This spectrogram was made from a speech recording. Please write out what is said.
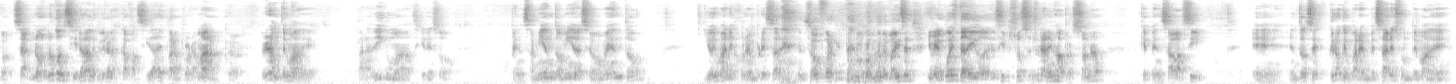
o sea, no, no consideraba que tuviera las capacidades para programar. Claro. Pero era un tema de paradigma, si querés, o o pensamiento mío de ese momento. Y hoy manejo una empresa de software que está en un montón de países y me cuesta, digo, decir, yo, yo era la misma persona que pensaba así. Eh, entonces, creo que para empezar es un tema de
